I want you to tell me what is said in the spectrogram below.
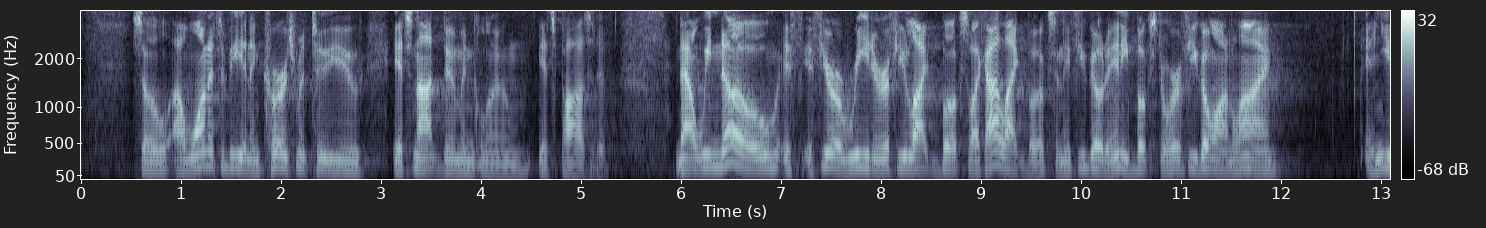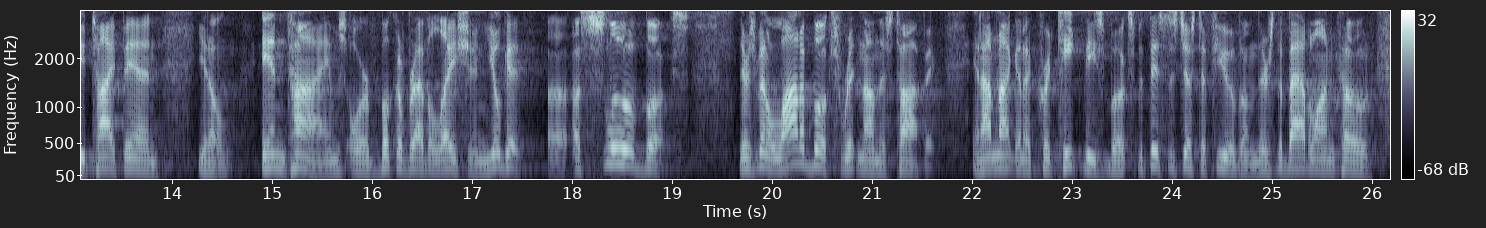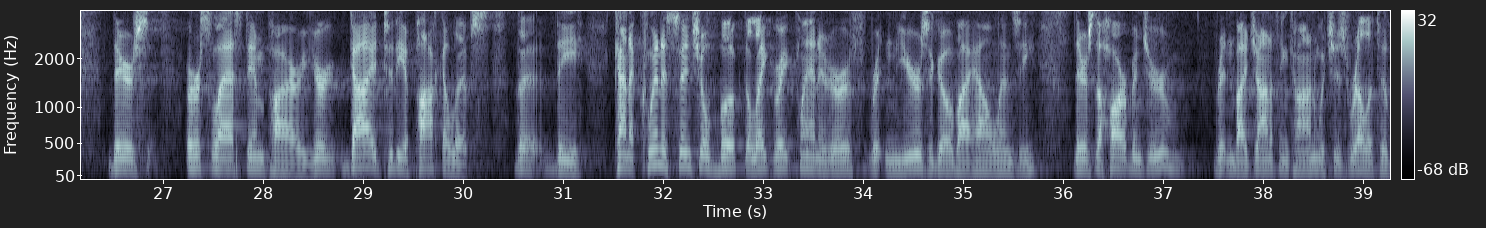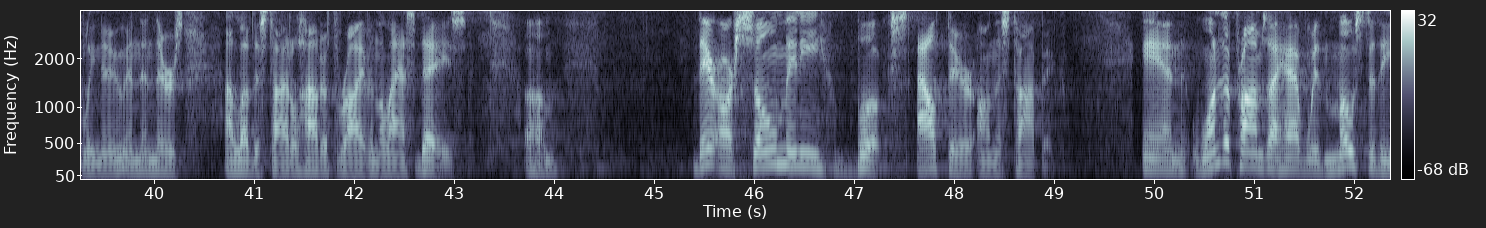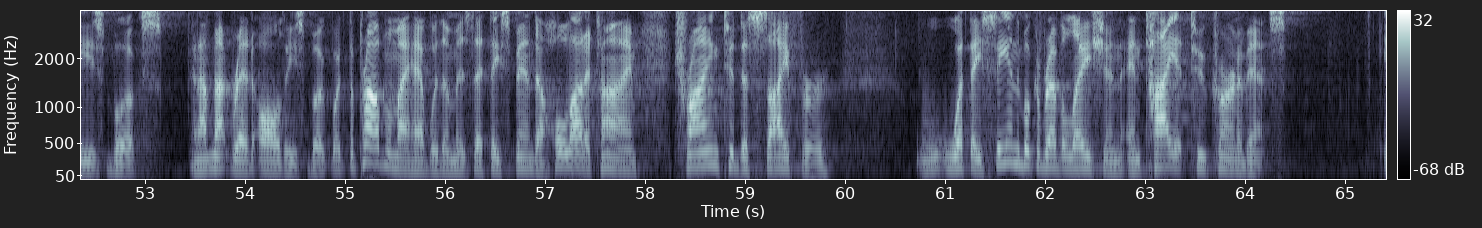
So I want it to be an encouragement to you. It's not doom and gloom, it's positive. Now, we know if, if you're a reader, if you like books, like I like books, and if you go to any bookstore, if you go online and you type in, you know, end times or book of Revelation, you'll get a, a slew of books there's been a lot of books written on this topic, and I'm not going to critique these books, but this is just a few of them. There's the Babylon Code, there's Earth's Last Empire, Your Guide to the Apocalypse, the, the kind of quintessential book, The Late Great Planet Earth, written years ago by Hal Lindsey. There's The Harbinger, written by Jonathan Cahn, which is relatively new. And then there's, I love this title, How to Thrive in the Last Days. Um, there are so many books out there on this topic. And one of the problems I have with most of these books, and I've not read all these books, but the problem I have with them is that they spend a whole lot of time trying to decipher what they see in the book of Revelation and tie it to current events.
